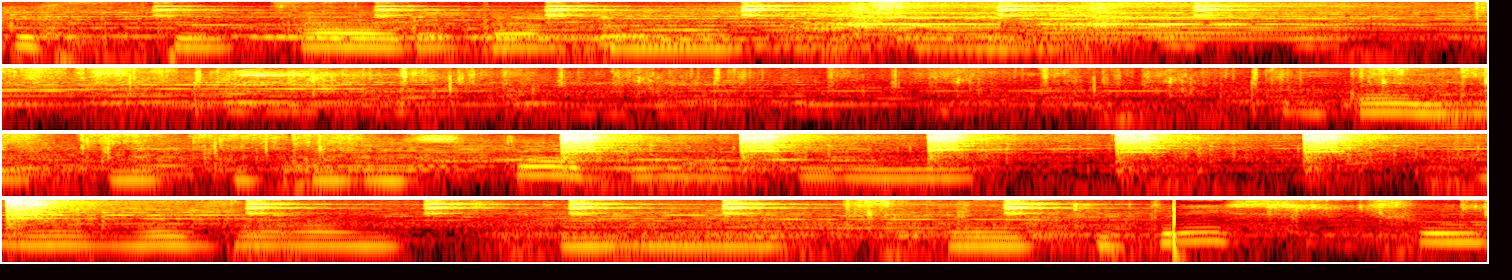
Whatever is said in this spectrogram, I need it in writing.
приступали добре. Деякі там 100 доларів не виживають деякі тисячу.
